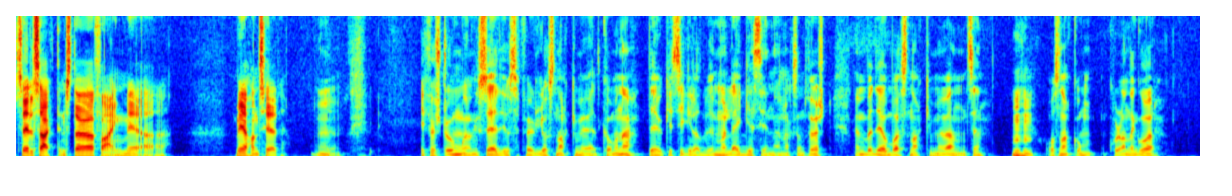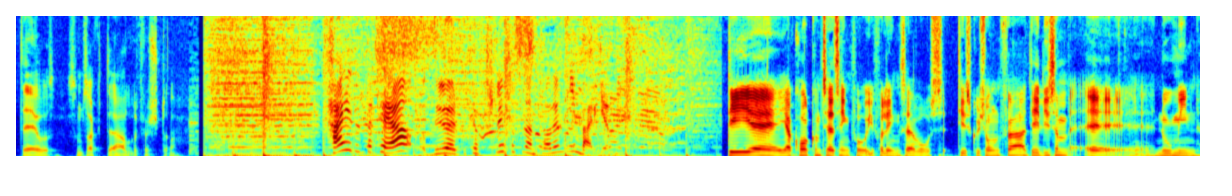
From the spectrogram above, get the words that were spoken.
selvsagt en større erfaring med å, med å håndtere det. Mm. I første omgang så er det jo selvfølgelig å snakke med vedkommende. Det er jo ikke sikkert at vi må legges inn eller noe sånt først, men det å bare snakke med vennen sin, Mhm. og snakke om hvordan det går, det er jo som sagt det aller første. da. Hei, dette er Thea, og du hører på Kroppslig på Studentradioen i Bergen. Det, øh, jeg kort kom til at tænke på i forlængelse af vores diskussion før, det er ligesom øh, nu min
